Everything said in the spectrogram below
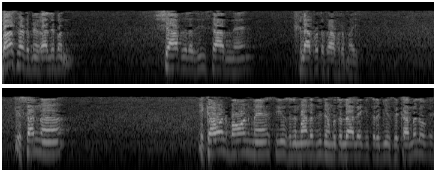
باسٹھ میں غالباً شاہ عبد العزیز صاحب نے خلافت عطا فرمائی کہ سن اکاون باون میں سید سلمان عزیز رحمۃ اللہ علیہ کی تربیت سے کامل ہو گئے۔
